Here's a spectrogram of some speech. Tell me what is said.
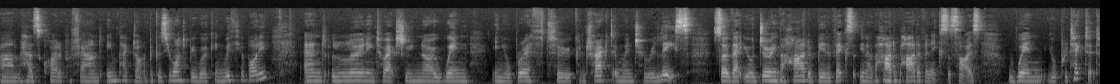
um, has quite a profound impact on it because you want to be working with your body and learning to actually know when in your breath to contract and when to release so that you're doing the harder bit of ex- you know the harder part of an exercise when you're protected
